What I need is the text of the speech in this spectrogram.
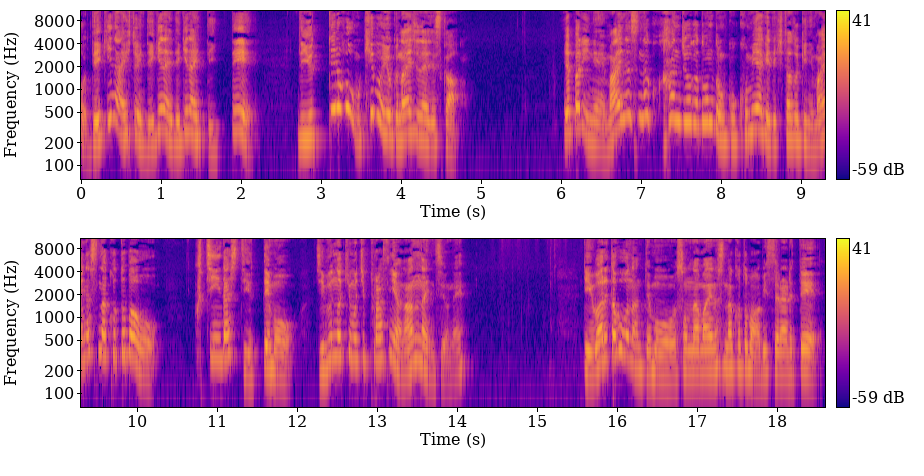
をできない人にできないできないって言って、で、言ってる方も気分良くないじゃないですか。やっぱりね、マイナスな感情がどんどんこう込み上げてきた時にマイナスな言葉を口に出して言っても、自分の気持ちプラスにはなんないんですよね。で、言われた方なんてもうそんなマイナスな言葉を浴びせられて、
